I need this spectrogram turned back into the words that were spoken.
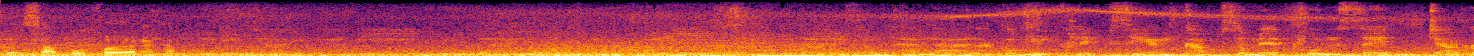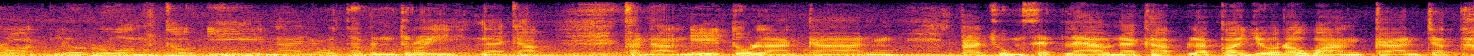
เป็นซับ w ูเฟอร์นะครับได้สนทนาแล้วก็มีคลิปเสียงกับสมเด็จฟุนเซนจะรอดหรือร่วงเก้าอี้นายกรัฐมนตรีนะครับ ขณะนี้ตุลาการประชุมเสร็จแล้วนะครับ แล้วก็อยู่ระหว่างการจะท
